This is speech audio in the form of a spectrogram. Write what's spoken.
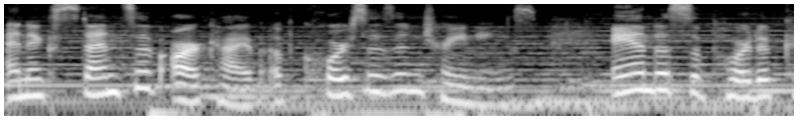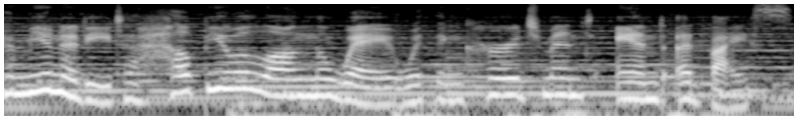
an extensive archive of courses and trainings, and a supportive community to help you along the way with encouragement and advice.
